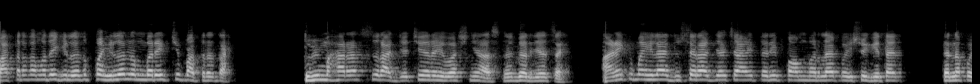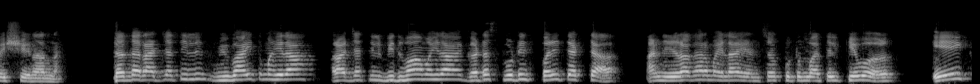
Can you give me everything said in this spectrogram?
पात्रतामध्ये गेलं तर पहिलं नंबर एक ची पात्रता आहे. तुम्ही महाराष्ट्र राज्याचे रहिवासी असणं गरजेचं आहे. अनेक महिला दुसऱ्या राज्याच्या आहेत तरी फॉर्म भरलाय पैसे घेत आहेत त्यांना पैसे येणार नाही. त्यानंतर राज्यातील विवाहित महिला राज्यातील विधवा महिला घटस्फोटित परित्यक्त्या आणि निराधार महिला यांचं कुटुंबातील केवळ एक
